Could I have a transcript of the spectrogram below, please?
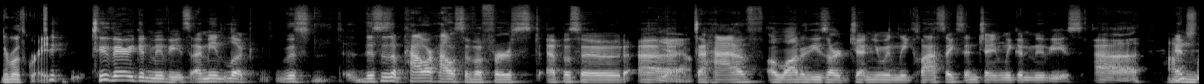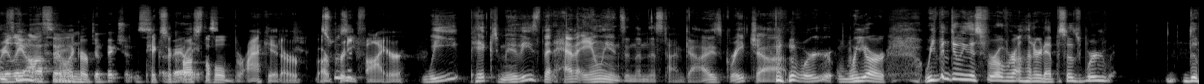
they're both great. two, two very good movies. I mean, look, this this is a powerhouse of a first episode. Uh, Yeah. To have a lot of these are genuinely classics and genuinely good movies, uh, and really too, I feel awesome Like our depictions. picks of across the whole bracket are are pretty a- fire. We picked movies that have aliens in them this time, guys. Great job. we're we are we've been doing this for over 100 episodes we're the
